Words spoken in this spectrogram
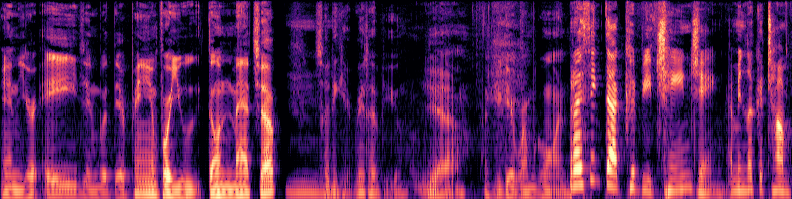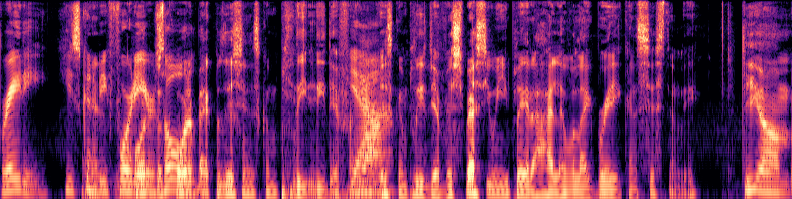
and your age and what they're paying for you don't match up, so they mm. get rid of you. Yeah. If you get where I'm going. But I think that could be changing. I mean, look at Tom Brady. He's going to be 40 quarter- years the old. quarterback position is completely different. Yeah. It's completely different, especially when you play at a high level like Brady consistently. The um,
